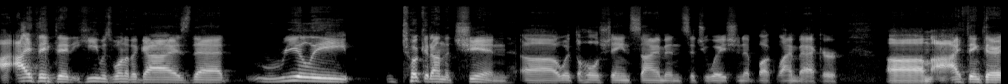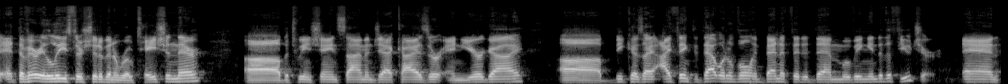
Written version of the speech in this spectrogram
I, think that he was one of the guys that really took it on the chin uh, with the whole Shane Simon situation at Buck linebacker. Um, I think there, at the very least, there should have been a rotation there uh, between Shane Simon, Jack Kaiser, and your guy, uh, because I, I, think that that would have only benefited them moving into the future. And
